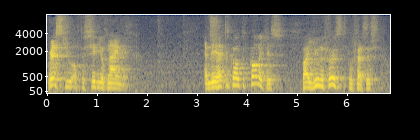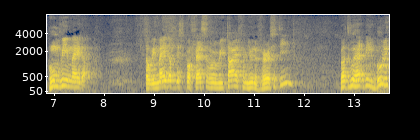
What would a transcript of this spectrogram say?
rescue of the city of Nijmegen. And they had to go to colleges by university professors whom we made up. So we made up this professor who retired from university but who had been bullied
